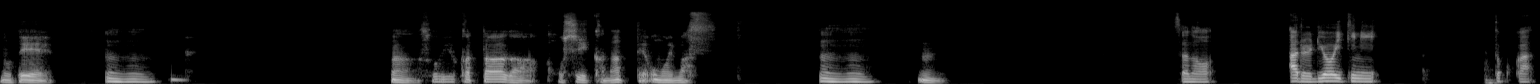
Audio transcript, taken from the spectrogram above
ので、うんうん。うん、そういう方が欲しいかなって思います。うんうん。うん。その、ある領域に、どこか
